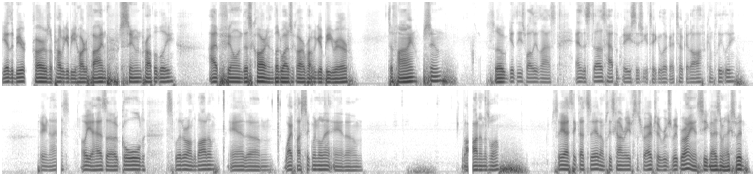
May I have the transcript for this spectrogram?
yeah, the beer cars are probably gonna be hard to find soon. Probably, I have a feeling this car and the Budweiser car are probably gonna be rare to find soon. So get these while they last. And this does have a base, as you can take a look. I took it off completely. Very nice. Oh yeah, it has a gold splitter on the bottom and um, white plastic window net and um, bottom as well. So yeah, I think that's it. Um, please comment, rate, subscribe to Original Big Brian. And see you guys in my next vid.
